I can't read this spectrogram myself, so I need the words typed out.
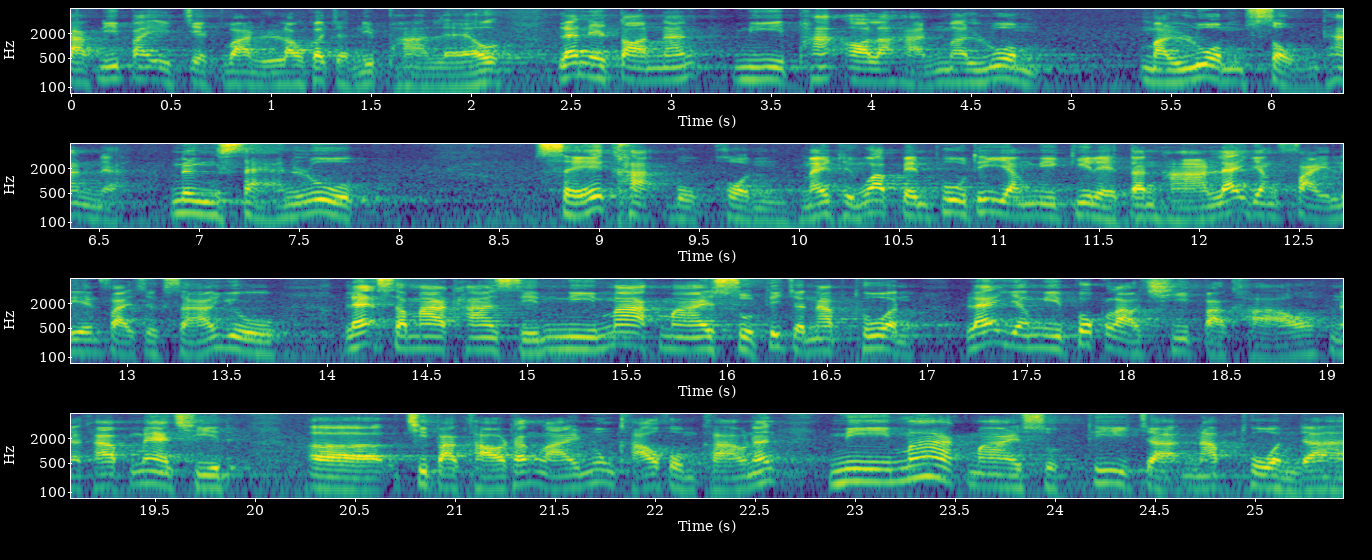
จากนี้ไปอีก 7 วันเราก็จะนิพพานแล้ว และในตอนนั้นมีพระอรหันต์มาร่วมมาร่วมส่งท่านเนี่ยหนึ่งแสนรูปเสขะบุคคล หมายถึงว่าเป็นผู้ที่ยังมีกิเลสตัณหา และยังใฝ่เรียนใฝ่ศึกษาอยู่ และสมาทานศีลมีมากมายสุดที่จะนับถ้วน และยังมีพวกเหล่าชีปากขาวนะครับ แม่ชีชีปากขาวทั้งหลายนุ่งขาวห่มขาวนั้น มีมากมายสุดที่จะนับถ้วนได้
